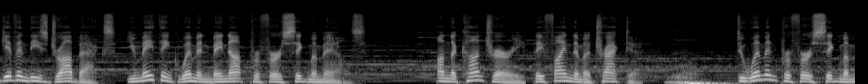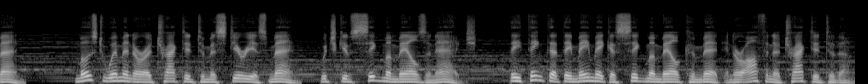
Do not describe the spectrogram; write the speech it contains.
Given these drawbacks, you may think women may not prefer Sigma males. On the contrary, they find them attractive. Do women prefer Sigma men? Most women are attracted to mysterious men, which gives Sigma males an edge. They think that they may make a Sigma male commit and are often attracted to them.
